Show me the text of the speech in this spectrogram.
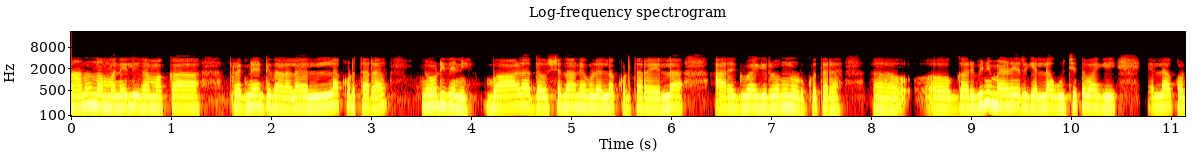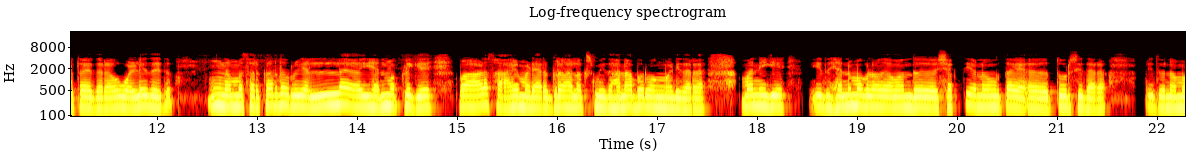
ನಾನು ನಮ್ಮ ಮನೇಲಿ ನಮ್ಮ ಅಕ್ಕ ಪ್ರೆಗ್ನೆಂಟ್ ಇದ್ದಾಳಲ್ಲ, ಎಲ್ಲ ಕೊಡ್ತಾರೆ. ನೋಡಿದ್ದೀನಿ, ಭಾಳ ದವಸ ಧಾನ್ಯಗಳೆಲ್ಲ ಕೊಡ್ತಾರೆ. ಎಲ್ಲ ಆರೋಗ್ಯವಾಗಿರುವಂಗೆ ನೋಡ್ಕೋತಾರೆ. ಗರ್ಭಿಣಿ ಮಹಿಳೆಯರಿಗೆಲ್ಲ ಉಚಿತವಾಗಿ ಎಲ್ಲ ಕೊಡ್ತಾ ಇದ್ದಾರೆ. ಒಳ್ಳೇದು ಇದು. ನಮ್ಮ ಸರ್ಕಾರದವರು ಎಲ್ಲ ಹೆಣ್ಮಕ್ಳಿಗೆ ಭಾಳ ಸಹಾಯ ಮಾಡ್ಯಾರ. ಗೃಹಲಕ್ಷ್ಮಿದು ಹಣ ಬರುವಂಗೆ ಮಾಡಿದ್ದಾರೆ ಮನೆಗೆ ಇದು ಹೆಣ್ಣುಮಗಳ ಒಂದು ಶಕ್ತಿಯನ್ನು ಅನ್ನೋಂತ ತೋರಿಸಿದ್ದಾರೆ. ಇದು ನಮ್ಮ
